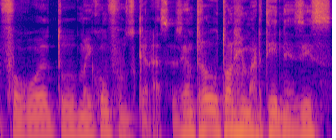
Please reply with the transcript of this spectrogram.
fogo, eu estou meio confuso, caraças. Entrou o Tony Martinez, isso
